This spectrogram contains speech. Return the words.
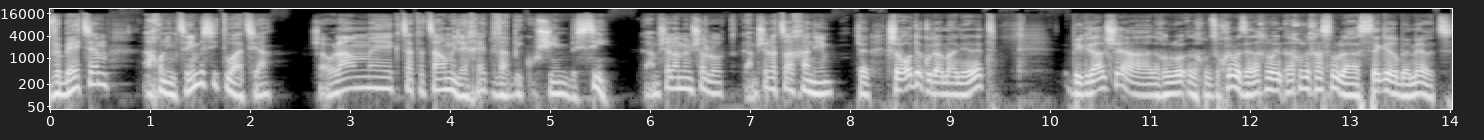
ובעצם אנחנו נמצאים בסיטואציה שהעולם אה, קצת עצר מלכת, והביקושים בשיא, גם של הממשלות, גם של הצרכנים. כן. עכשיו עוד נקודה מעניינת, בגלל שאנחנו אנחנו זוכרים את זה, אנחנו, אנחנו נכנסנו לסגר במרץ.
